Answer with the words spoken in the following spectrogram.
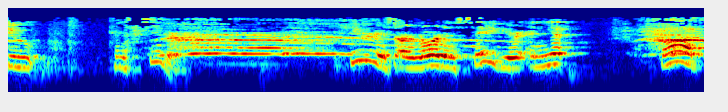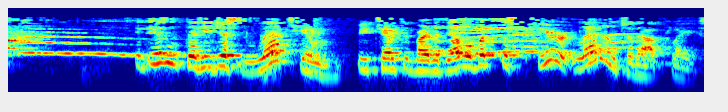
to consider. Here is our Lord and Savior, and yet God, it isn't that He just let him be tempted by the devil, but the Spirit led him to that place.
